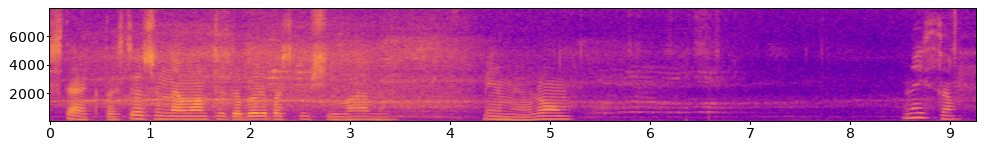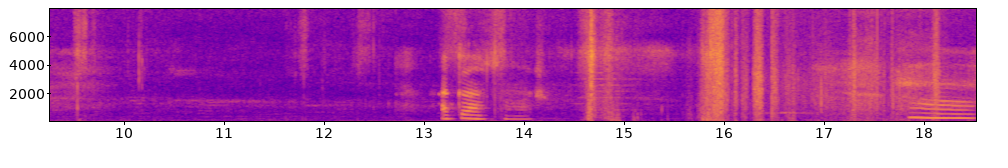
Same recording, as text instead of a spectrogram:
İşte arkadaşlar şimdi envanterde böyle başka bir şey var mı? Bilmiyorum. Neyse. Arkadaşlar. Hmm.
